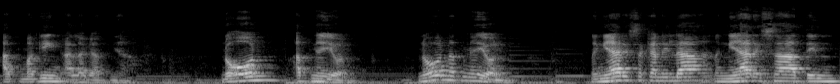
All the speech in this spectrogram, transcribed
at maging alagad niya. Noon at ngayon. Noon at ngayon. Nangyari sa kanila, nangyari sa atin,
